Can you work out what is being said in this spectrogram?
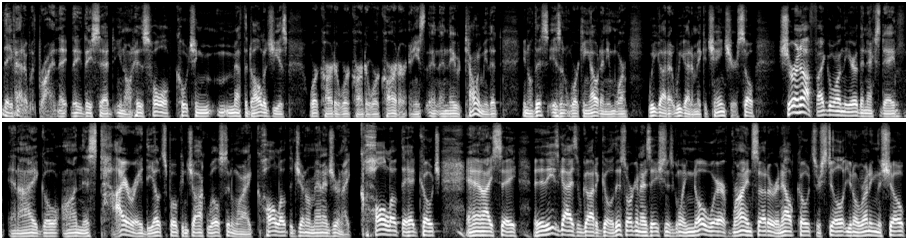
they've had it with Brian. They, they they said, you know, his whole coaching methodology is work harder, work harder, work harder. And he's and, and they were telling me that, you know, this isn't working out anymore. We got to we got to make a change here. So Sure enough, I go on the air the next day and I go on this tirade, the outspoken Jock Wilson, where I call out the general manager and I call out the head coach and I say, these guys have got to go. This organization is going nowhere if Brian Sutter and Al Coates are still, you know, running the show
